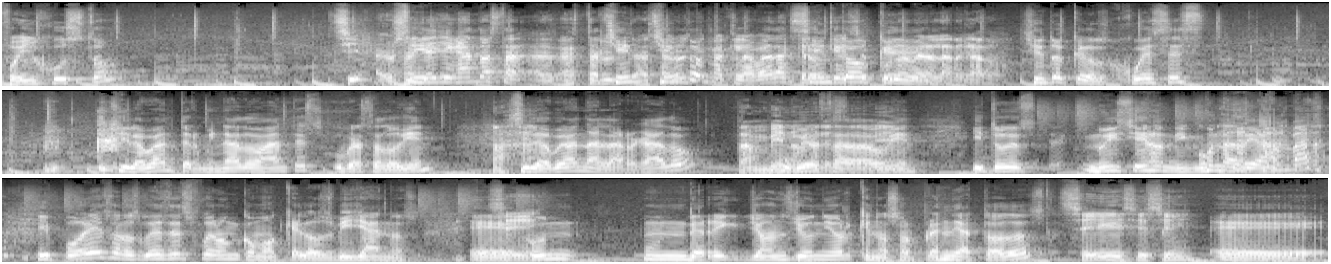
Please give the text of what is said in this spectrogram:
fue injusto. Sí, o sea, Sí. ya llegando hasta, hasta, el- Sien- hasta siento- la última clavada, creo que siento se pudo que- haber alargado. Siento que los jueces, si lo hubieran terminado antes, hubiera estado bien. Ajá. Si lo hubieran alargado, También hubiera hubiera estado bien. Entonces no hicieron ninguna de ambas. y por eso los jueces fueron como que los villanos. Eh, Sí. un, un Derrick Jones Jr. que nos sorprende a todos. Sí, sí, sí. Eh,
